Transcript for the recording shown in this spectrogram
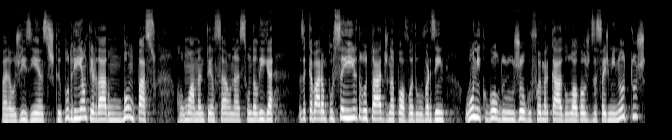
para os vizienses que poderiam ter dado um bom passo rumo à manutenção na segunda liga, mas acabaram por sair derrotados na Póvoa do Varzim. O único gol do jogo foi marcado logo aos 16 minutos.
